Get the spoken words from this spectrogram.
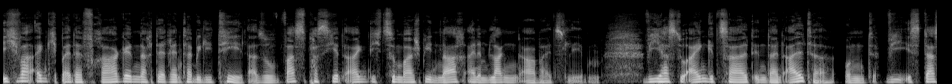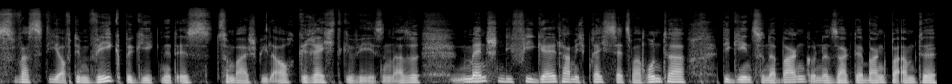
Ich war eigentlich bei der Frage nach der Rentabilität. Also was passiert eigentlich zum Beispiel nach einem langen Arbeitsleben? Wie hast du eingezahlt in dein Alter? Und wie ist das, was dir auf dem Weg begegnet ist, zum Beispiel auch gerecht gewesen? Also Menschen, die viel Geld haben, ich breche es jetzt mal runter, die gehen zu einer Bank und dann sagt der Bankbeamte, äh,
